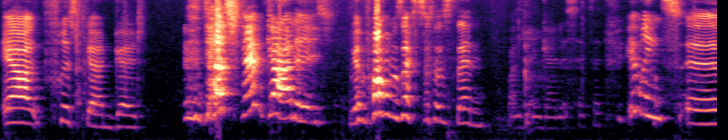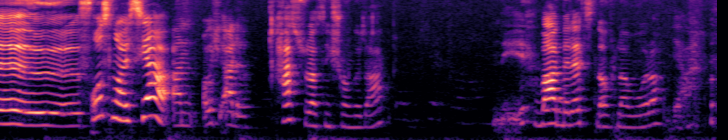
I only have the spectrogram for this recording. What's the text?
Er frisst gern Geld. Das stimmt gar nicht. Ja, warum sagst du das denn? Weil ich ein geiles Headset. Übrigens, äh, frohes neues Jahr an euch alle. Hast du das nicht schon gesagt? Nee. War in der letzten Aufnahme, oder? Ja.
